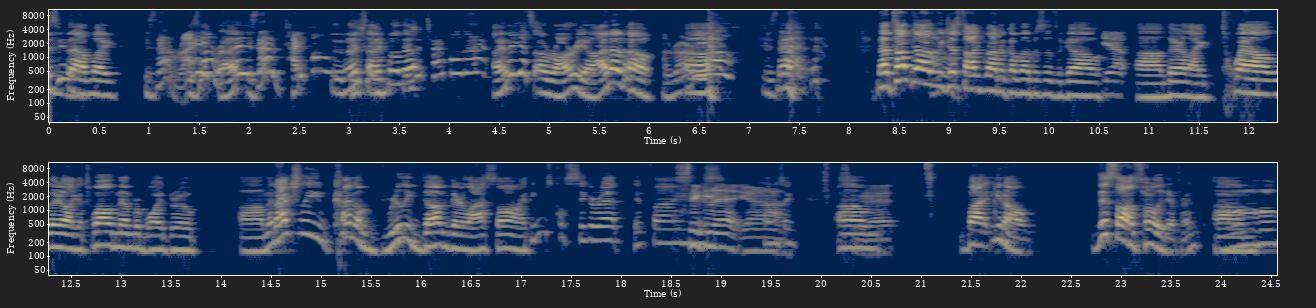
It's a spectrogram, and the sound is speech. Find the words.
I see that, I'm like, Is that right? is that right? Is that a typo? Did I Did typo Did that? you typo that? I think it's Arario. I don't know. Arario? is that? Now, Top Dog, we Oh. just talked about a couple episodes ago. Yeah. Um, they're like twelve. They're like a twelve-member boy group. Um, and actually, kind of really dug their last song. I think it was called "Cigarette." If I'm Cigarette, yeah. Um, Cigarette. but you know, this song is totally different. Um, Mhm.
